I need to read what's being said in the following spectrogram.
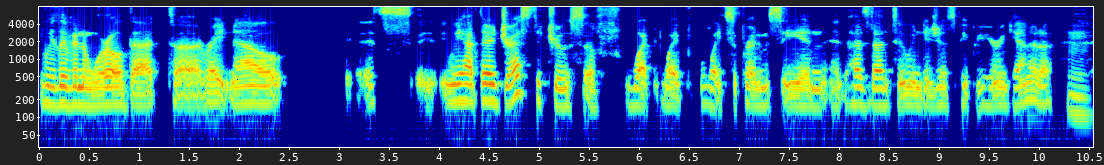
we live in a world that uh, right now it's we have to address the truths of what white white supremacy and it has done to indigenous people here in Canada Mm.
